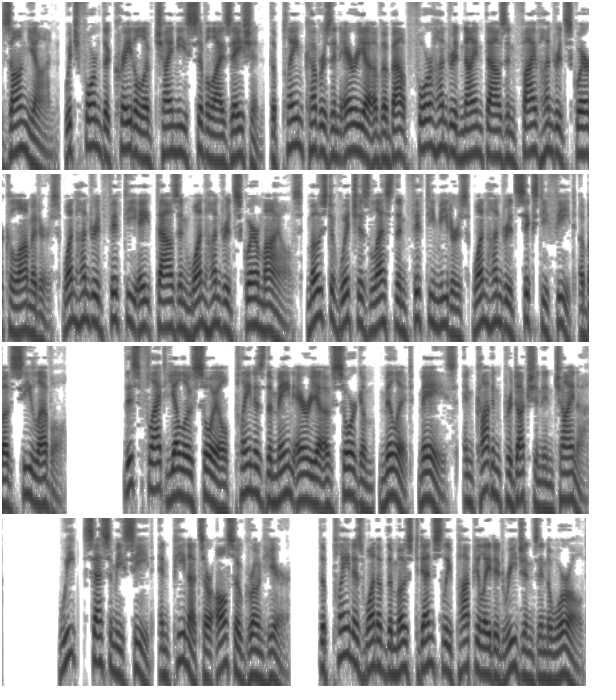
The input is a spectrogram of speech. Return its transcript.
Zhongyuan, which formed the cradle of Chinese civilization. The plain covers an area of about 409,500 square kilometers, 158,100 square miles, most of which is less than 50 meters, 160 feet above sea level. This flat yellow soil plain is the main area of sorghum, millet, maize, and cotton production in China. Wheat, sesame seed, and peanuts are also grown here. The plain is one of the most densely populated regions in the world.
